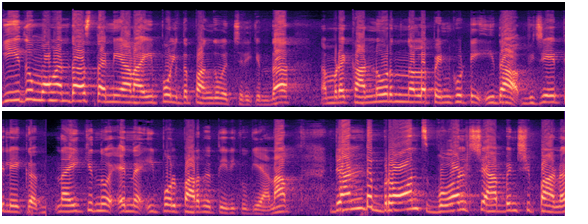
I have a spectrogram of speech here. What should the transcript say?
ഗീതു മോഹൻദാസ് തന്നെയാണ് ഇപ്പോൾ ഇത് പങ്കുവച്ചിരിക്കുന്നത്. നമ്മുടെ കണ്ണൂർ നിന്നുള്ള പെൺകുട്ടി ഇതാ വിജയത്തിലേക്ക് നയിക്കുന്നു എന്ന് ഇപ്പോൾ പറഞ്ഞെത്തിയിരിക്കുകയാണ്. രണ്ട് ബ്രോൺസ് വേൾഡ് ചാമ്പ്യൻഷിപ്പാണ്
